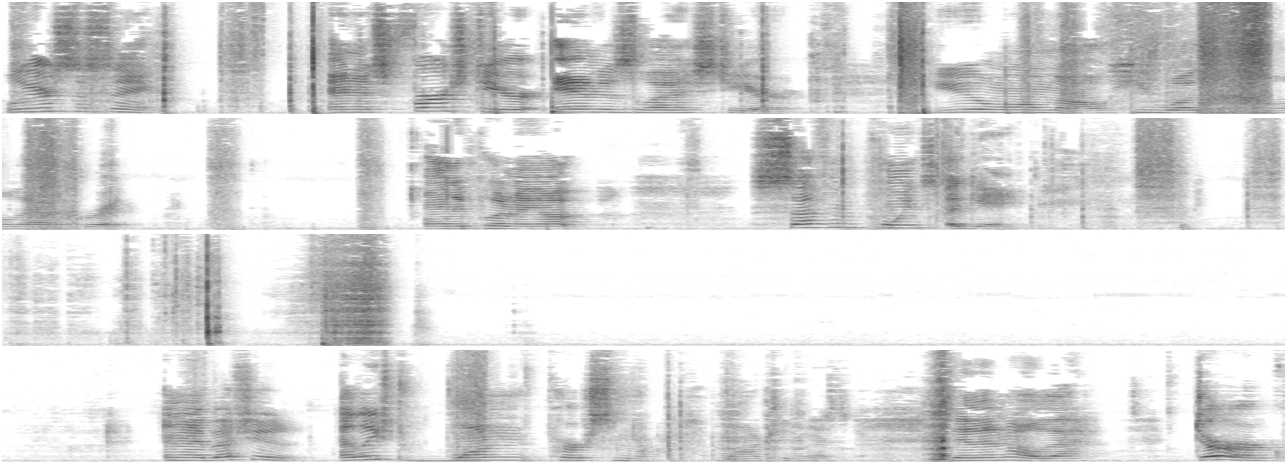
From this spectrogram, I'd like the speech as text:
Well, here's the thing. In his first year and his last year, you all know he wasn't all that great. Only putting up seven points a game. And I bet you at least one person watching this didn't know that Dirk,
